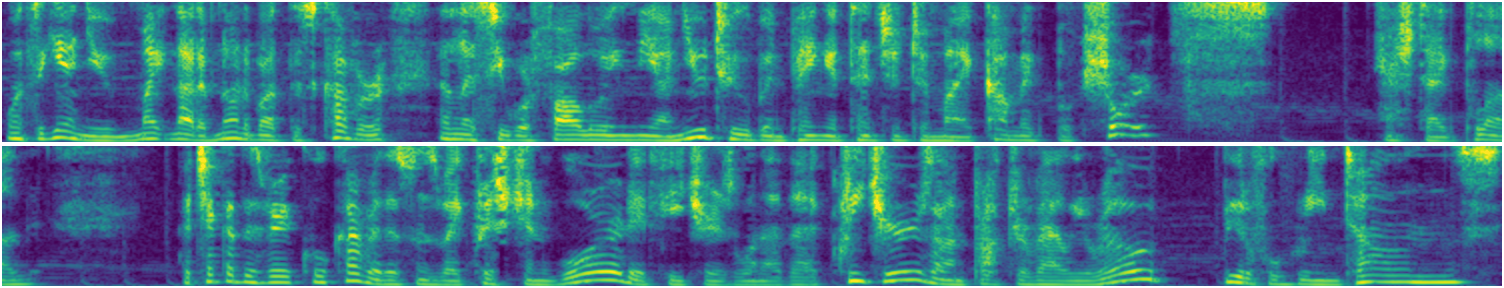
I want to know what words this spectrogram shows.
Once again, you might not have known about this cover unless you were following me on YouTube and paying attention to my comic book shorts. Hashtag plug. But check out this very cool cover. This one's by Christian Ward. It features one of the creatures on Proctor Valley Road. Beautiful green tones.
